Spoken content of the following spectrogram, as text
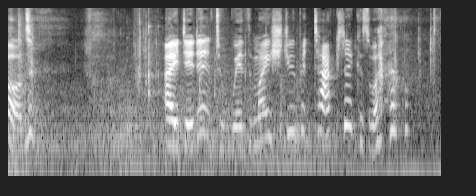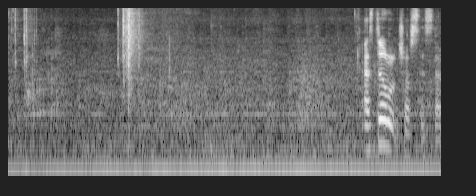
God. I did it with my stupid tactic as well. I still don't trust this though.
